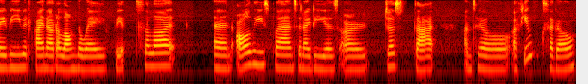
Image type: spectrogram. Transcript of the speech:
Maybe you would find out along the way fits a lot. And all these plans and ideas are just that until a few weeks ago,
